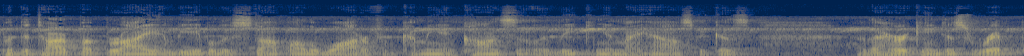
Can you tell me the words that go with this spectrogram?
Put the tarp up right and be able to stop all the water from coming in constantly leaking in my house because the hurricane just ripped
